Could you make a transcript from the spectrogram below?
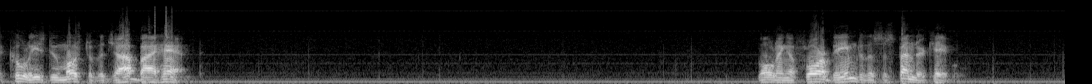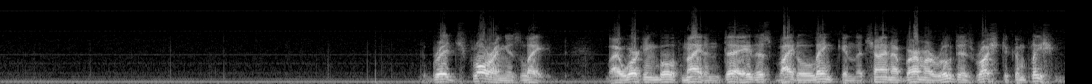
the coolies do most of the job by hand. Bolting a floor beam to the suspender cable. The bridge flooring is laid. By working both night and day, this vital link in the China Burma route is rushed to completion.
